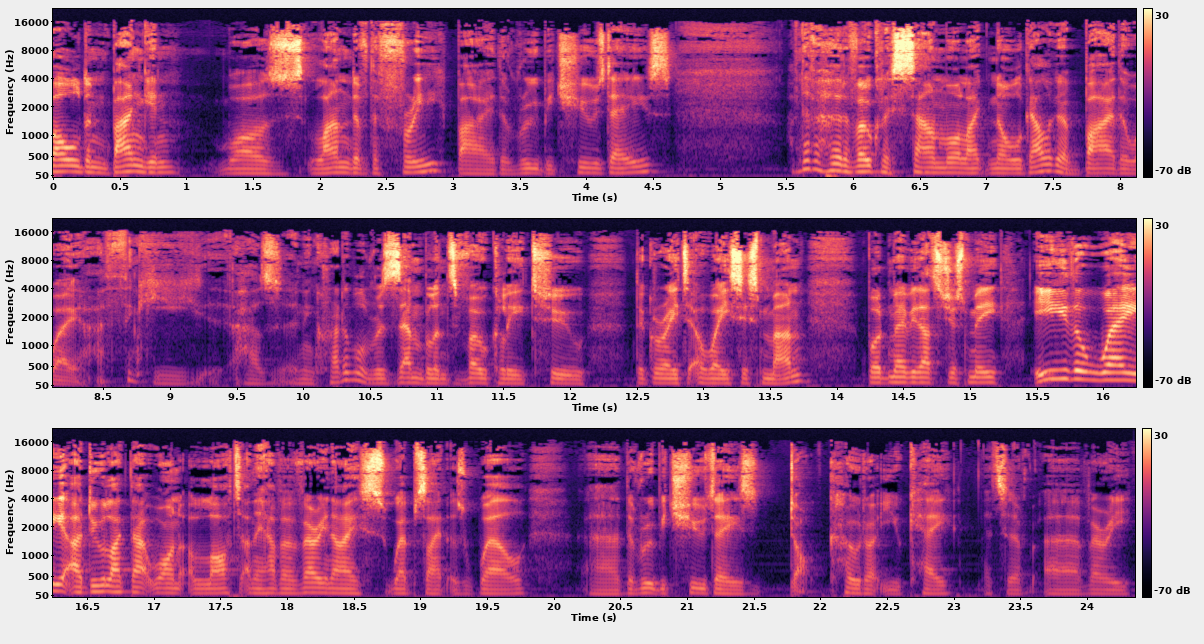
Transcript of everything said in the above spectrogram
Bold and Bangin' was Land of the Free by the Ruby Tuesdays. I've never heard a vocalist sound more like Noel Gallagher, by the way. I think he has an incredible resemblance vocally to the great Oasis man, but maybe that's just me. Either way, I do like that one a lot, and they have a very nice website as well, uh, the rubytuesdays.co.uk. It's a, a very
